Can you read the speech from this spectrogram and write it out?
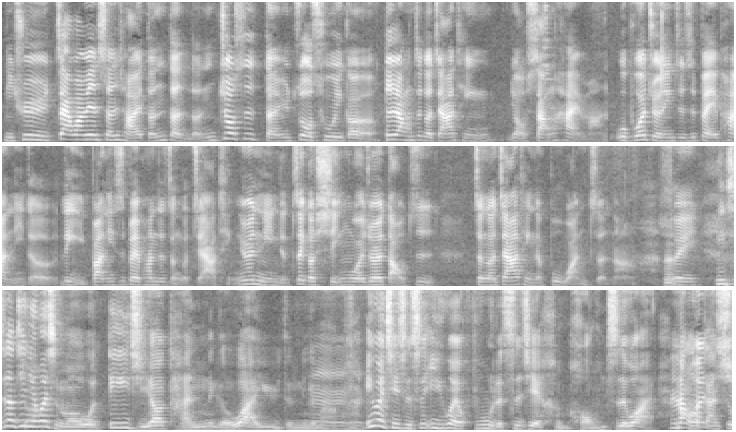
你去在外面生小孩等等的，你就是等于做出一个让这个家庭有伤害嘛。我不会觉得你只是背叛你的另一半，你是背叛这整个家庭，因为你的这个行为就会导致。整个家庭的不完整啊，所以、嗯、你知道今天为什么我第一集要谈那个外遇的那个吗？嗯、因为其实是因为《夫妇的世界》很红之外，让我感受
